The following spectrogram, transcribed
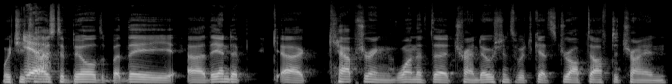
which he yeah. tries to build, but they uh, they end up uh, capturing one of the Trandoshans, which gets dropped off to try and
